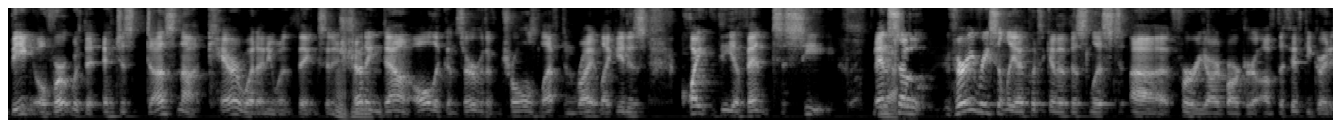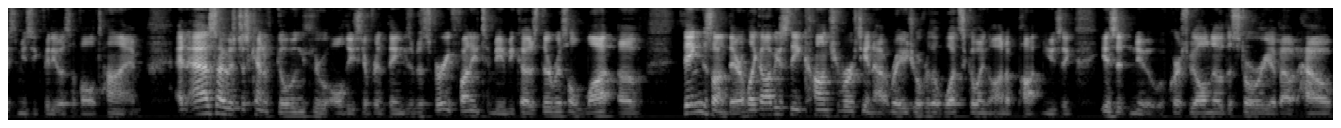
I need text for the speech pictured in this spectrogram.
being overt with it and just does not care what anyone thinks and is mm-hmm. shutting down all the conservative trolls left and right. Like it is quite the event to see. And yeah. so, very recently, I put together this list uh, for Yardbarker of the 50 greatest music videos of all time. And as I was just kind of going through all these different things, it was very funny to me because there was a lot of things on there. Like, obviously, controversy and outrage over the what's going on of pop music isn't new. Of course, we all know the story about how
